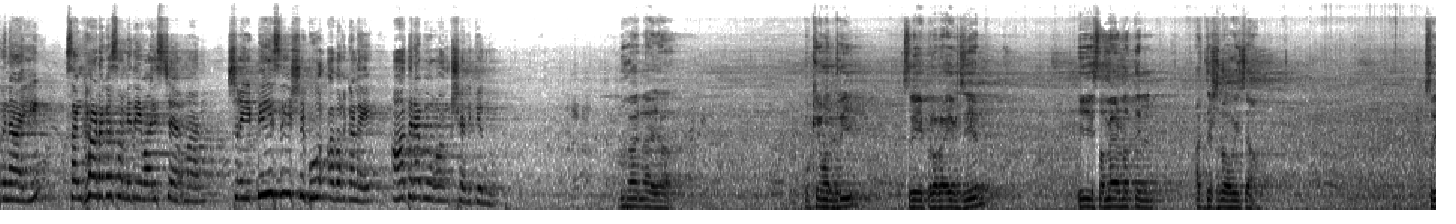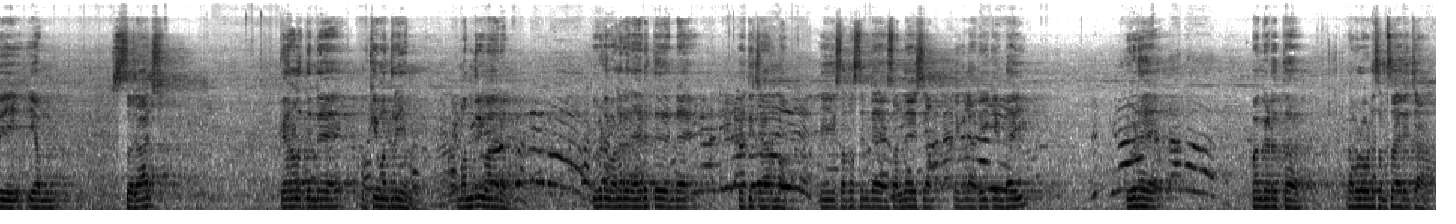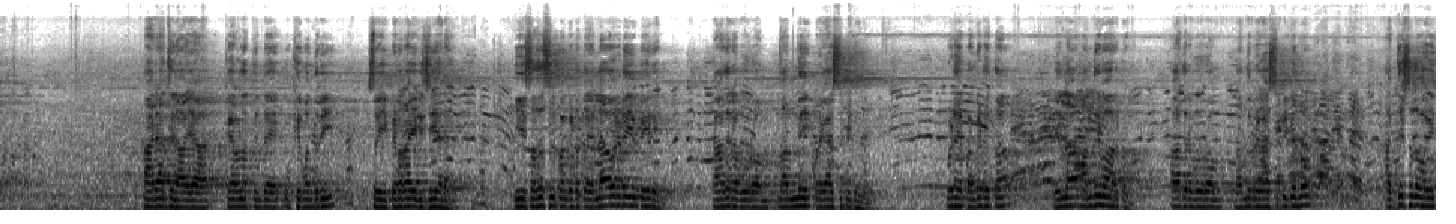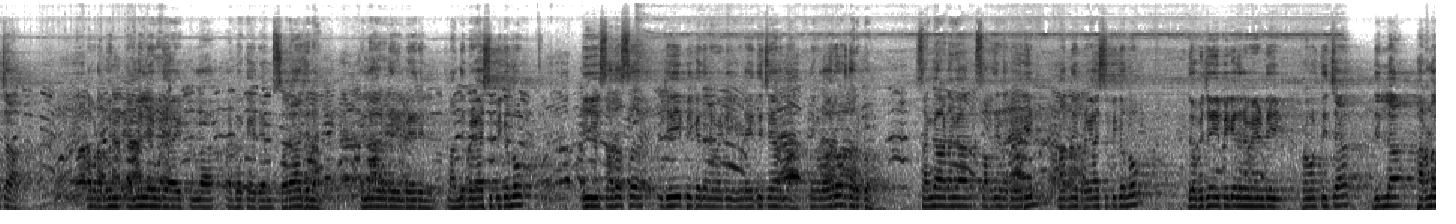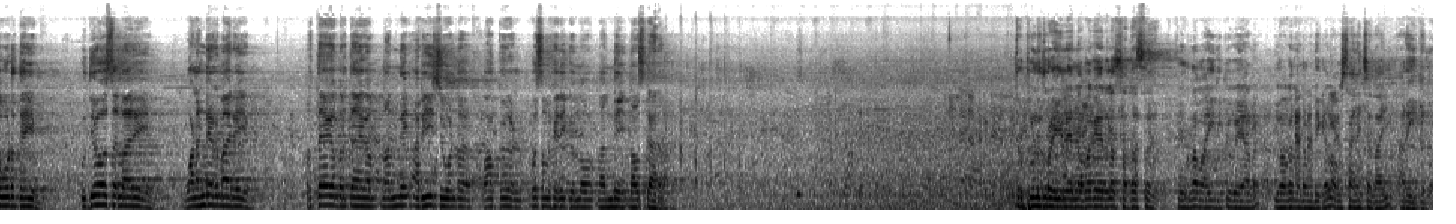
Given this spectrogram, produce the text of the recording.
നൽകുന്നതിനായി സംഘാടക സമിതി vice chairman Shri T C Shibu അവർകളെ ആദരപൂർവം ക്ഷണിക്കുന്നു. മുഖ്യമന്ത്രി ശ്രീ പിണറായി വിജയൻ ഈ സമ്മേളനത്തിൽ അധ്യക്ഷത വഹിച്ച ശ്രീ എം സ്വരാജ് കേരളത്തിന്റെ മുഖ്യമന്ത്രിയും മന്ത്രിമാരും ഇവിടെ വളരെ നേരത്തെ തന്നെ എത്തിച്ചേർന്നു. ഈ സദസ്സിന്റെ സന്ദേശം നിങ്ങളെ അറിയിക്കുകയുണ്ടായി. ഇവിടെ പങ്കെടുത്ത് നമ്മളോട് സംസാരിച്ച ആരാധ്യനായ കേരളത്തിന്റെ മുഖ്യമന്ത്രി ശ്രീ പിണറായി വിജയന് ഈ സദസ്സിൽ പങ്കെടുത്ത എല്ലാവരുടെയും പേരിൽ ആദരപൂർവം നന്ദി പ്രകാശിപ്പിക്കുന്നു. ഇവിടെ പങ്കെടുത്ത എല്ലാ മന്ത്രിമാർക്കും ആദരപൂർവം നന്ദി പ്രകാശിപ്പിക്കുന്നു. അധ്യക്ഷത വഹിച്ച നമ്മുടെ മുൻ എം എൽ എ കൂടിയായിട്ടുള്ള അഡ്വക്കേറ്റ് എം സ്വരാജന് എല്ലാവരുടെയും പേരിൽ നന്ദി പ്രകാശിപ്പിക്കുന്നു. ഈ സദസ് വിജയിപ്പിക്കുന്നതിന് വേണ്ടി ഇവിടെ എത്തിച്ചേർന്ന നിങ്ങൾ ഓരോരുത്തർക്കും സംഘാടക സമിതിയുടെ പേരിൽ നന്ദി പ്രകാശിപ്പിക്കുന്നു. ഇത് വിജയിപ്പിക്കുന്നതിന് വേണ്ടി പ്രവർത്തിച്ച ജില്ലാ ഭരണകൂടത്തെയും ഉദ്യോഗസ്ഥന്മാരെയും വളണ്ടിയർമാരെയും പ്രത്യേകം പ്രത്യേകം നന്ദി അറിയിച്ചുകൊണ്ട് വാക്കുകൾ ഉപസംഹരിക്കുന്നു. നന്ദി നമസ്കാരം. തൃപ്പൂണിത്തുറയിലെ നവകേരള സദസ്സ് പൂർണമായിരിക്കുകയാണ് യോഗ നടപടികൾ അവസാനിച്ചതായി അറിയിക്കുന്നു.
